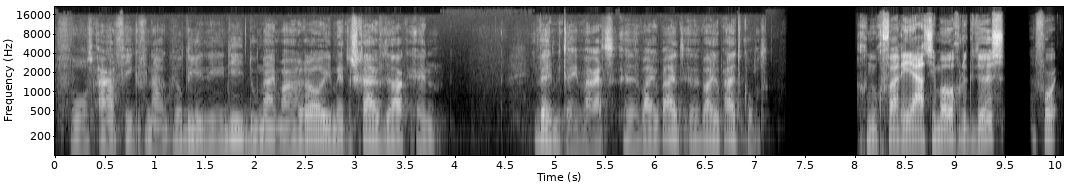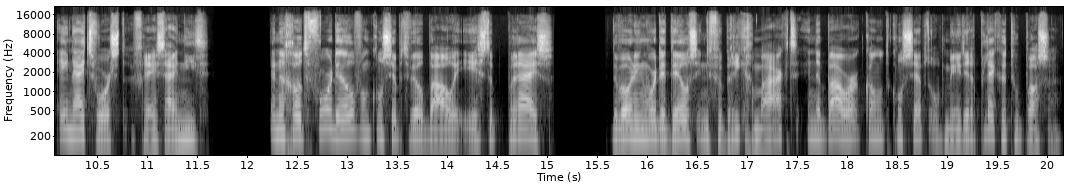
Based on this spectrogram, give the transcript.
vervolgens aanvinken van nou, ik wil die en die en die, doe mij maar een rode met een schuifdak. En je weet meteen waar, het, uh, waar, je, op uit, waar je op uitkomt. Genoeg variatie mogelijk dus. Voor eenheidsworst vreest hij niet. En een groot voordeel van conceptueel bouwen is de prijs. De woningen worden deels in de fabriek gemaakt en de bouwer kan het concept op meerdere plekken toepassen.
